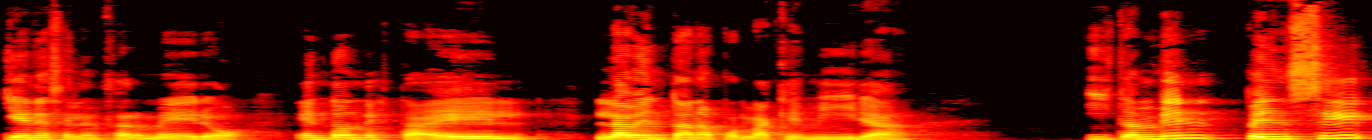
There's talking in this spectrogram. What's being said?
quién es el enfermero, en dónde está él, la ventana por la que mira. Y también pensé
